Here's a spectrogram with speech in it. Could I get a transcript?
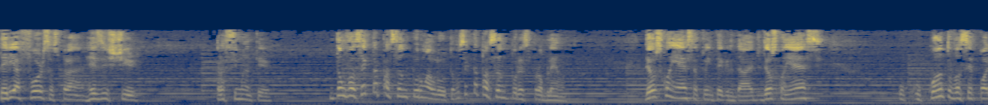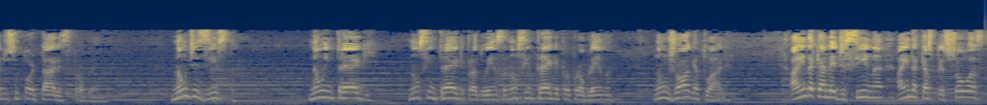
teria forças para resistir, para se manter. Então você que está passando por uma luta, você que está passando por esse problema, Deus conhece a tua integridade, Deus conhece o, o quanto você pode suportar esse problema. Não desista. Não entregue. Não se entregue para a doença. Não se entregue para o problema. Não jogue a toalha. Ainda que a medicina, ainda que as pessoas,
